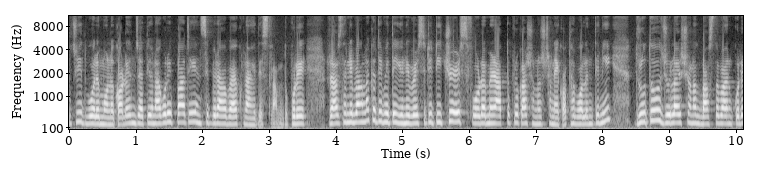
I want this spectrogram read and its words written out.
উচিত বলে মনে করেন জাতীয় নাগরিক পার্টি এনসিপির আহ্বায়ক নাহিদ ইসলাম। দুপুরে রাজধানী বাংলা একাডেমিতে ইউনিভার্সিটি টিচার্স ফোরামের আত্মপ্রকাশ অনুষ্ঠানে কথা বলেন তিনি। দ্রুত জুলাই সনদ বাস্তবায়ন করে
